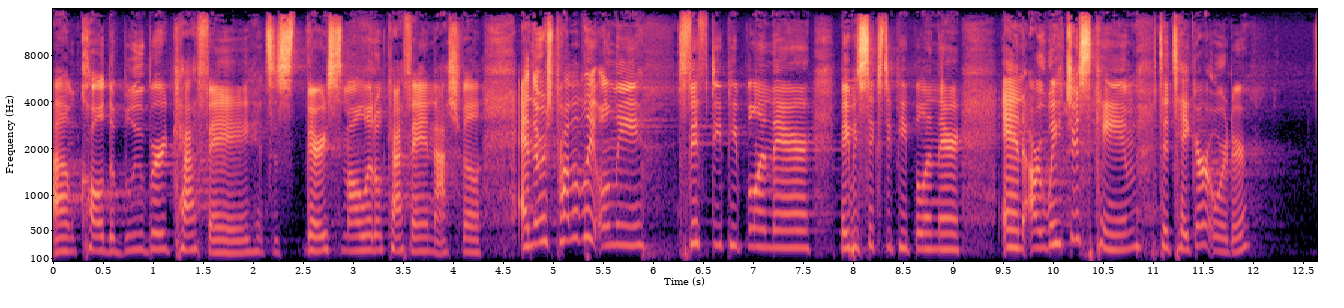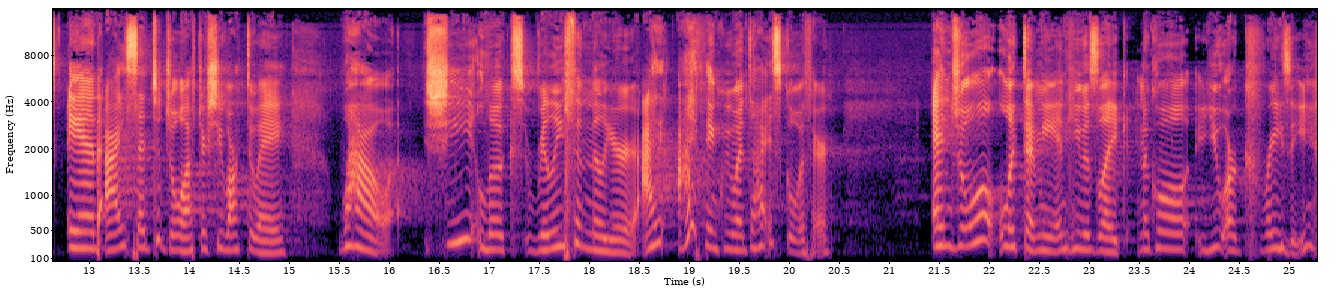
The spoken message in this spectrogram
um, called the Bluebird Cafe. It's a very small little cafe in Nashville. And there was probably only 50 people in there, maybe 60 people in there. And our waitress came to take our order. And I said to Joel after she walked away, Wow, she looks really familiar. I, I think we went to high school with her. And Joel looked at me and he was like, Nicole, you are crazy.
